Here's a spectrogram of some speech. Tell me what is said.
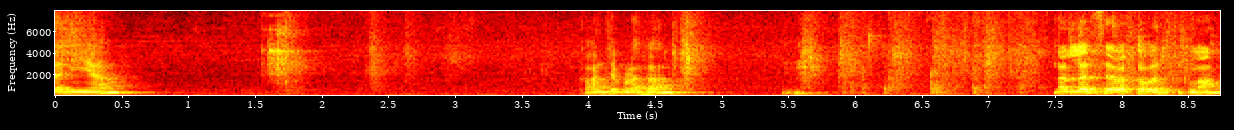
தனியா காஞ்ச மிளகாய். நல்லா சிவக்க வறுத்துக்கலாம்.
